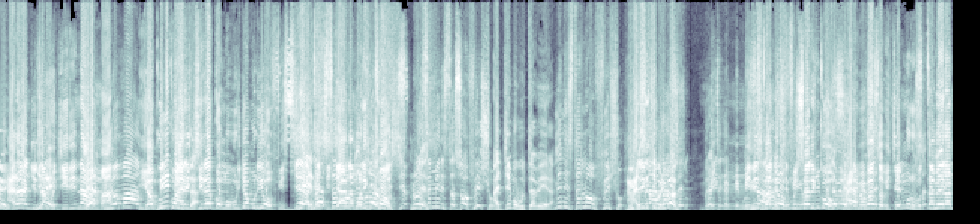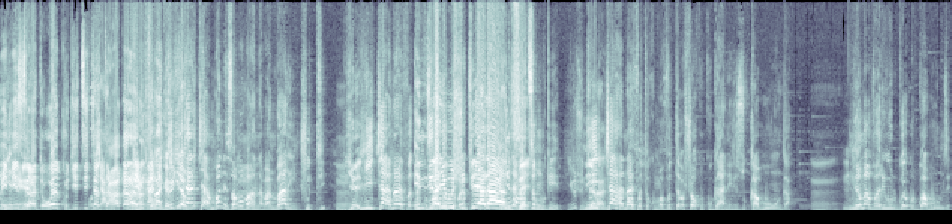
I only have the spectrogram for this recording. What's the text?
muntu arangije Nyine, amugira inama niyo mpamvu yo gutwara Minisita- ikirego mu buryo buri ofisiye Yes. akakijyana muri None se kose official- none se Yes. minisitiri si official. Ajye mu butabera. Minisitiri ni official. Minisitiri Uzabaze- mu bibazo. uretse ga- Mi- minisita ni uzabaze- ofisiye ariko ubutabera. hari ibibazo bikemura ubutabera Uza- minisitiri ati wowe ku giti cye atahagarara Cyambonezamo abantu abantu bari inshuti. Yes. ni icyaha nawe fata ku Inzira mavuta. y'ubucuti yaranze. Ni icyaha nawe fata ku mavuta bashobora kukuganiriza ukabunga. Niyo mpamvu hariho urwego rw'abunzi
